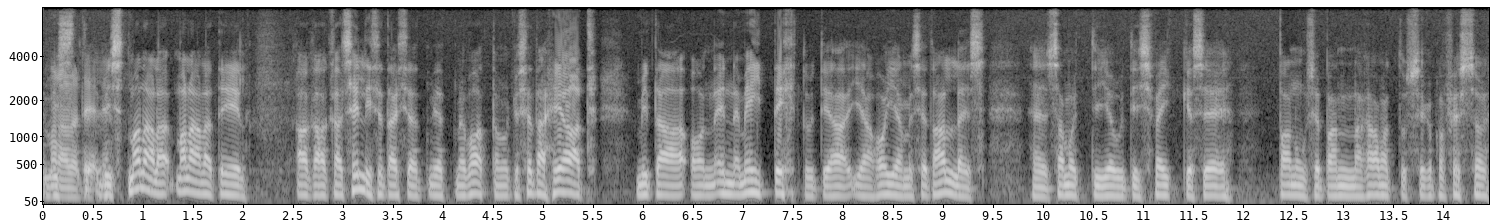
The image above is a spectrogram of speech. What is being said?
manala vist, vist manala, manala teel, aga ka sellised asjad, nii et me vaatame ka seda head, mida on enne meid tehtud ja, ja hoiame seda alles. Äh, samuti jõudis väikese panuse panna raamatusse ka professor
